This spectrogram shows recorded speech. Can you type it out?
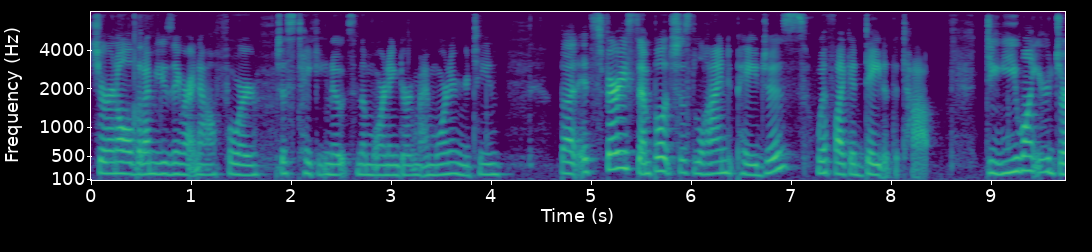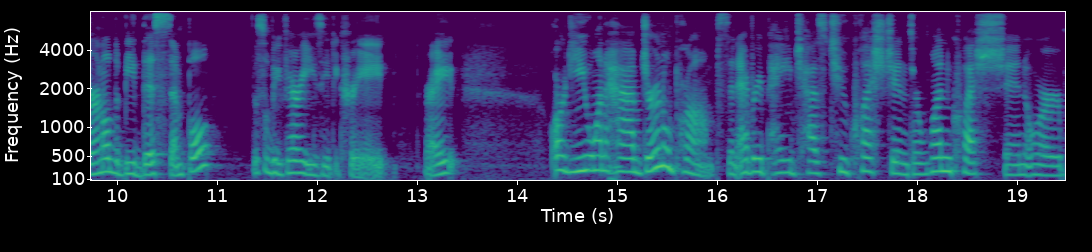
journal that I'm using right now for just taking notes in the morning during my morning routine. But it's very simple. It's just lined pages with like a date at the top. Do you want your journal to be this simple? This will be very easy to create, right? Or do you want to have journal prompts and every page has two questions or one question or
